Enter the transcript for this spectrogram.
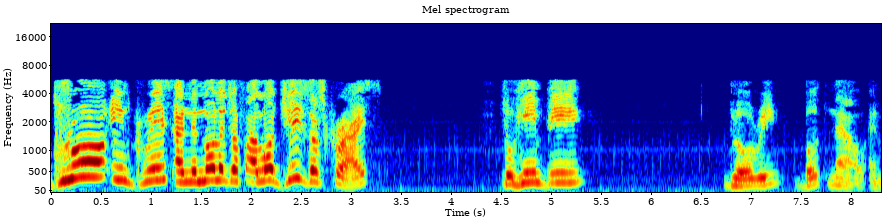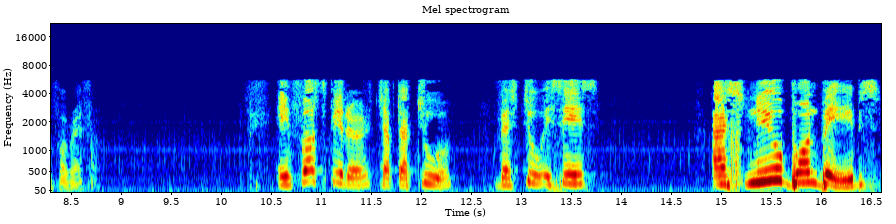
Grow in grace and the knowledge of our Lord Jesus Christ. To him be glory both now and forever. In 1 Peter chapter 2, verse 2, it says, As newborn babes,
